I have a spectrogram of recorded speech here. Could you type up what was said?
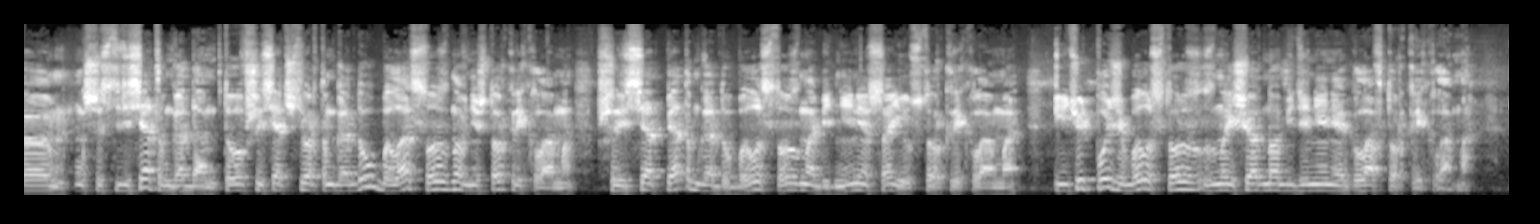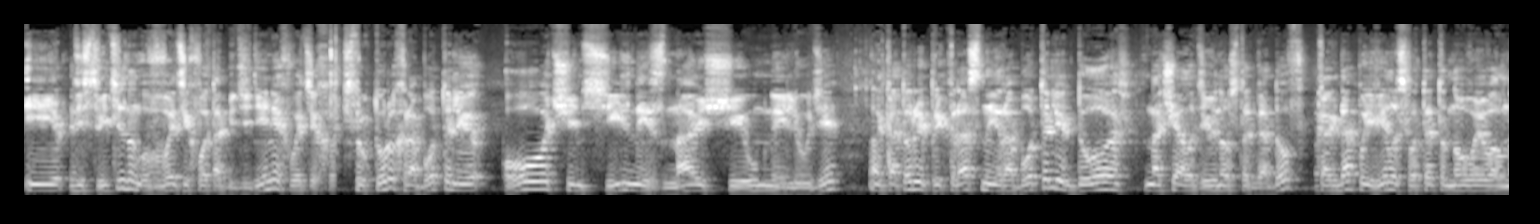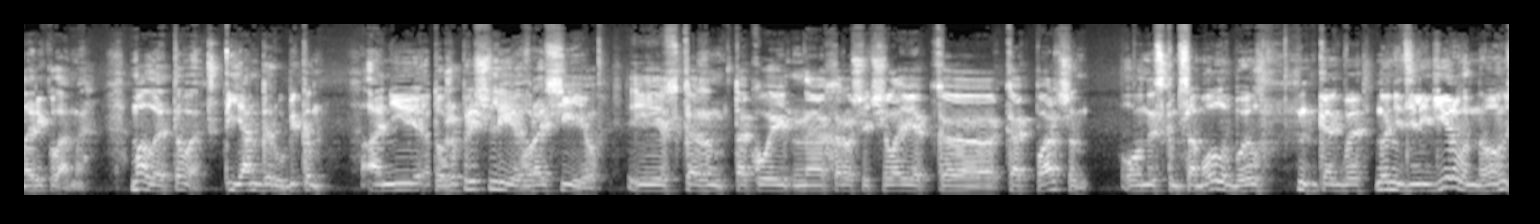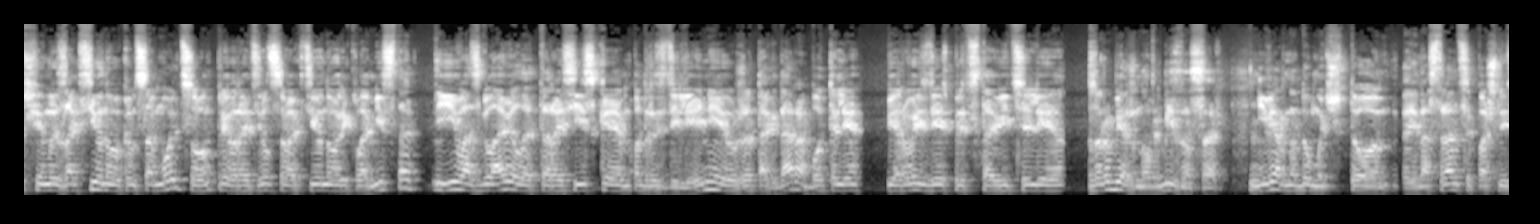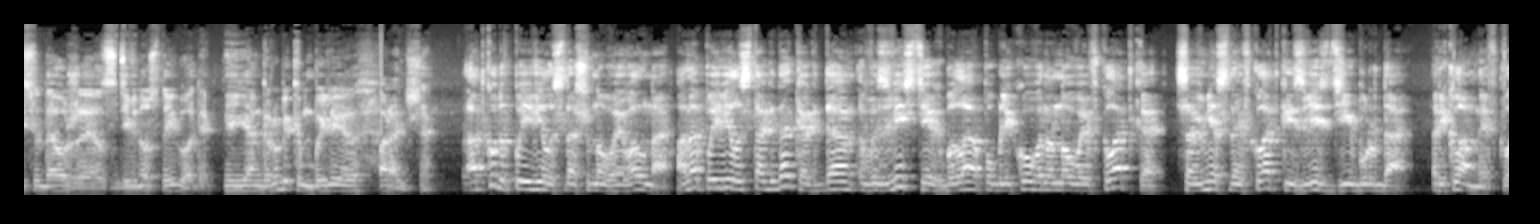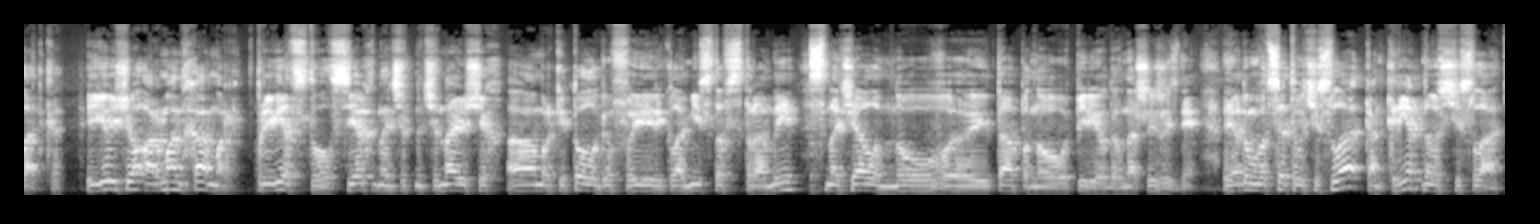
60-м годам, то в 64 году была создана внешторг реклама. В 65 году было создано объединение Союз торг реклама. И чуть позже было создано еще одно объединение Главторг реклама. И действительно, в этих вот объединениях, в этих структурах работали очень сильные, знающие, умные люди, которые прекрасно работали до начала 90-х годов, когда появилась вот эта новая волна рекламы. Мало этого, Янга Рубиком, они тоже пришли в Россию. И, скажем, такой э, хороший человек, э, как Паршин, он из комсомола был как бы, ну, не делегирован, но, в общем, из активного комсомольца он превратился в активного рекламиста и возглавил это российское подразделение. И уже тогда работали первые здесь представители зарубежного бизнеса. Неверно думать, что иностранцы пошли сюда уже с 90-е годы. И Янг Рубиком были пораньше. Откуда появилась наша новая волна? Она появилась тогда, когда в «Известиях» была опубликована новая вкладка, совместная вкладка «Известия и Бурда», рекламная вкладка. Ее еще Арман Хаммер приветствовал всех значит, начинающих э, маркетологов и рекламистов страны с началом нового этапа, нового периода в нашей жизни. Я думаю, вот с этого числа, конкретного числа,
